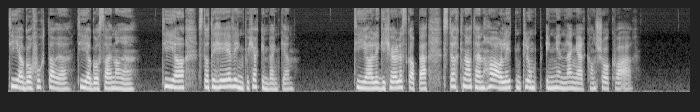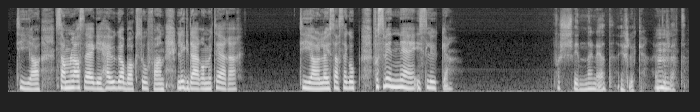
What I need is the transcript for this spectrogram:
Tida går fortere, tida går seinere. Tida står til heving på kjøkkenbenken. Tida ligger i kjøleskapet, størkner til en hard liten klump ingen lenger kan sjå hva er. Tida samler seg i hauger bak sofaen, ligger der og muterer. Tida løser seg opp, forsvinner ned i sluket. Forsvinner ned i sluket, rett og slett.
